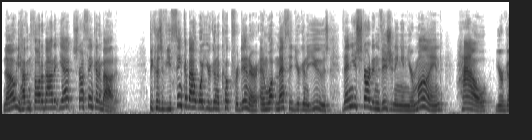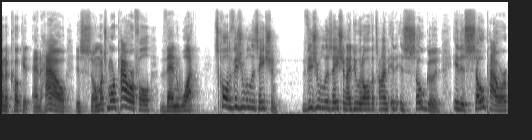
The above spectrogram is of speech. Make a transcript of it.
No? You haven't thought about it yet? Start thinking about it. Because if you think about what you're going to cook for dinner and what method you're going to use, then you start envisioning in your mind how you're going to cook it. And how is so much more powerful than what. It's called visualization. Visualization, I do it all the time. It is so good. It is so power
